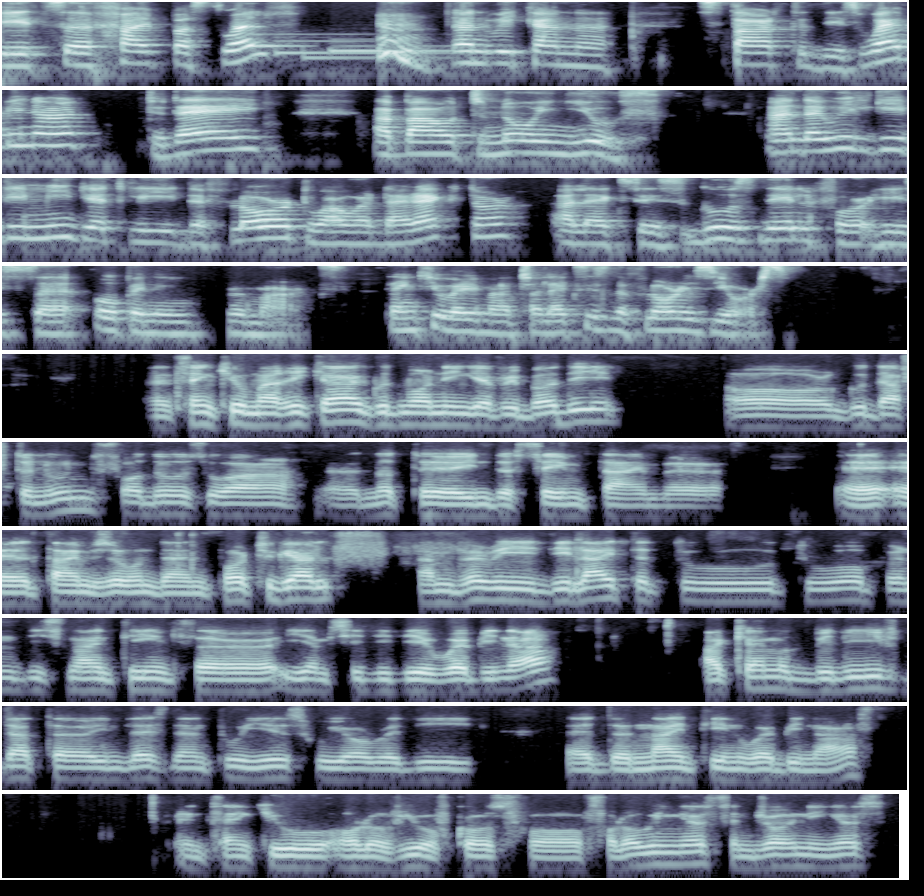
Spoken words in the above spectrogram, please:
It's uh, five past 12 and we can uh, start this webinar today about knowing youth. And I will give immediately the floor to our director, Alexis Goosdeel, for his uh, opening remarks. Thank you very much, Alexis. The floor is yours. Uh, thank you, Marika. Good morning, everybody, or good afternoon for those who are uh, not uh, in the same time time zone than Portugal. I'm very delighted to, to open this 19th EMCDDA webinar. I cannot believe that in less than two years, we already had the 19 webinars. And thank you, all of you, of course, for following us and joining us,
